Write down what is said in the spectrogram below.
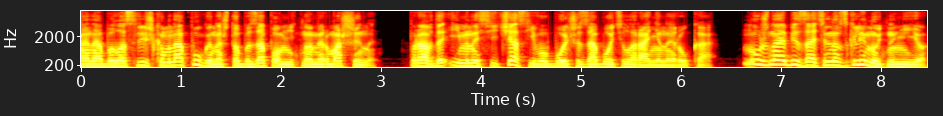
Она была слишком напугана, чтобы запомнить номер машины. Правда, именно сейчас его больше заботила раненая рука. Нужно обязательно взглянуть на нее,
